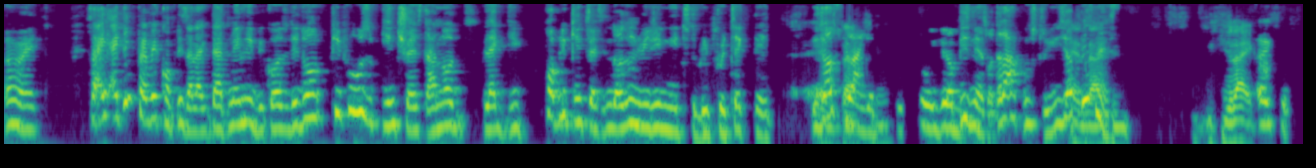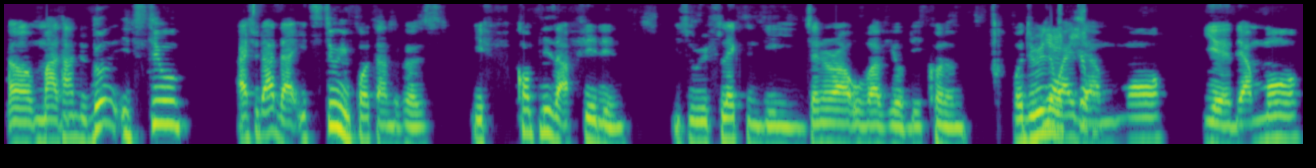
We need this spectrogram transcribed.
All right. So I, I think private companies are like that mainly because they don't people's interests are not like the public interest it doesn't really need to be protected. You just plan your Exactly. so your business, whatever happens to you, is your business. If you like, Okay. um, mad handle. Though it's still, I should add that it's still important because if companies are failing, it will reflect in the general overview of the economy. But the reason Yeah, why they are more, yeah, they are more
